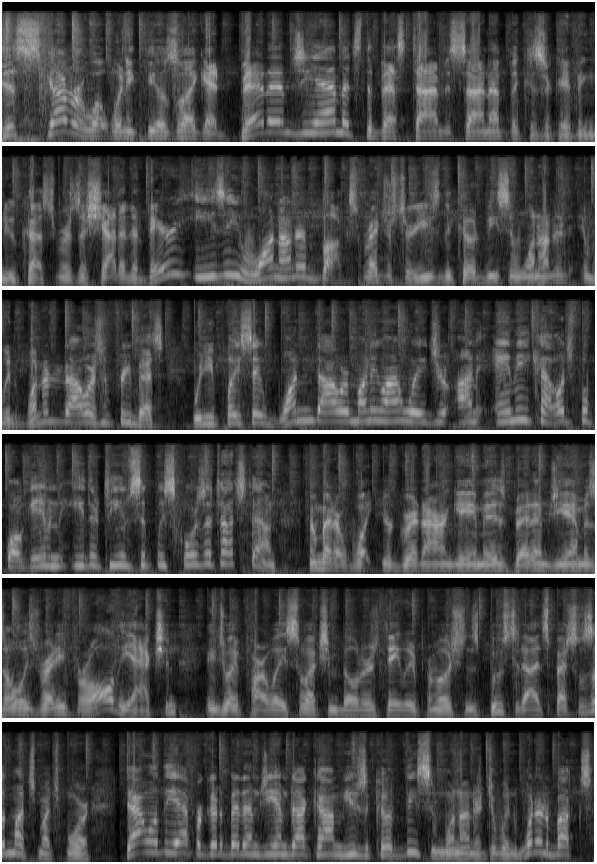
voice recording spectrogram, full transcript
Discover what winning feels like at BetMGM. It's the best time to sign up because they're giving new customers a shot at a very easy 100 bucks. Register using the code VISA100 and win $100 in free bets when you place a $1 moneyline wager on any college football game and either team simply scores a touchdown. No matter what your gridiron game is, BetMGM is always ready for all the action. Enjoy parlay selection builders, daily promotions, boosted odds specials, and much, much more. Download the app or go to BetMGM.com. Use the code VISA100 to win 100 bucks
